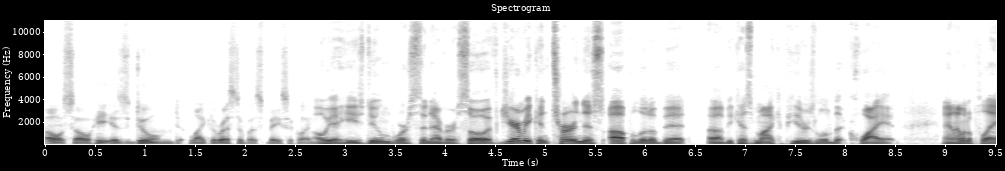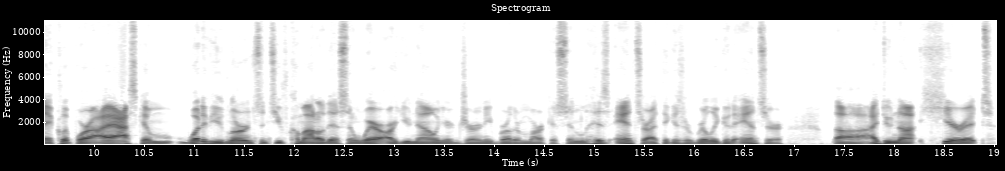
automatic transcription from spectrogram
Oh, so he is doomed like the rest of us, basically. Oh, yeah, he's doomed worse than ever. So if Jeremy can turn this up a little bit, uh, because my computer's a little bit quiet, and I'm going to play a clip where I ask him, What have you learned since you've come out of this, and where are you now in your journey, Brother Marcus? And his answer, I think, is a really good answer. Uh, I do not hear it.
